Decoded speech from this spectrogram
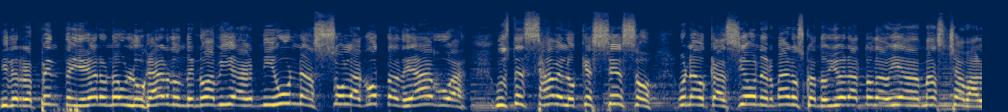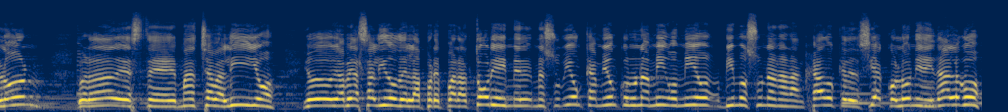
y de repente llegaron a un lugar donde no había ni una sola gota de agua. Usted sabe lo que es eso. Una ocasión, hermanos, cuando yo era todavía más chavalón, ¿verdad? Este, más chavalillo. Yo había salido de la preparatoria y me, subí a un camión con un amigo mío. Vimos un anaranjado que decía Colonia Hidalgo.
